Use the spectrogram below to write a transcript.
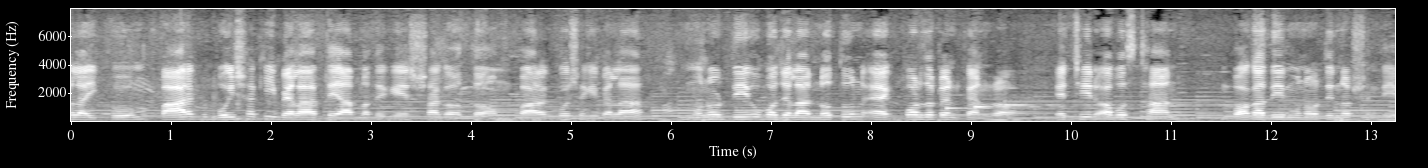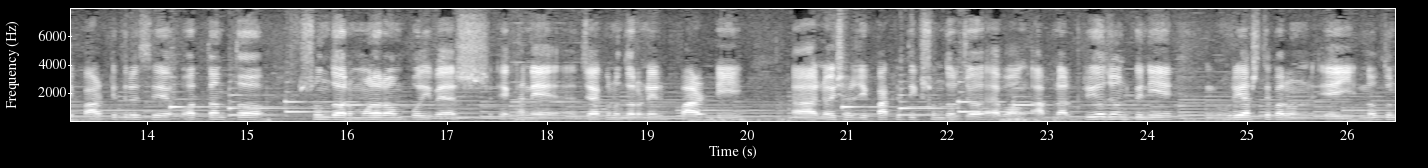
আলাইকুম। পার্ক বৈশাখী বেলাতে আপনাদেরকে স্বাগতম। পার্ক বৈশাখী বেলা মনোরদি উপজেলার নতুন এক পর্যটন কেন্দ্র। এটির অবস্থান বগাদি মনোরদি নরসিংদী। পার্কটিতে রয়েছে অত্যন্ত সুন্দর মনোরম পরিবেশ। এখানে যে কোনো ধরনের পার্টি নৈসর্গিক প্রাকৃতিক সৌন্দর্য এবং আপনার প্রিয়জনকে নিয়ে ঘুরে আসতে পারুন এই নতুন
